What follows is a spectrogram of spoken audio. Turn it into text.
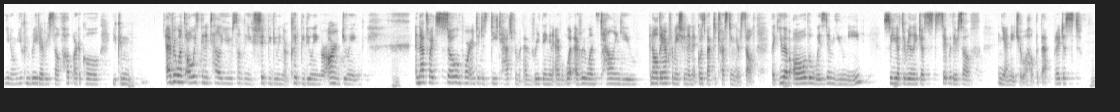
you know, you can read every self-help article. You can. Mm-hmm. Everyone's always going to tell you something you should be doing or could be doing or aren't doing. Mm-hmm. And that's why it's so important to just detach from everything and ev- what everyone's telling you and all their information. And it goes back to trusting yourself. Like you have Mm-hmm. all the wisdom you need. So you have to really just sit with yourself. And yeah, nature will help with that. But I just, Mm-hmm.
